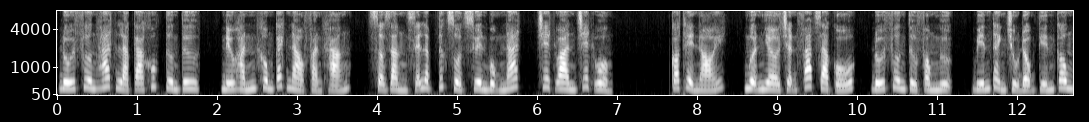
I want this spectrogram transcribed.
đối phương hát là ca khúc tương tư, nếu hắn không cách nào phản kháng, sợ rằng sẽ lập tức ruột xuyên bụng nát, chết oan chết uổng. Có thể nói, mượn nhờ trận pháp gia cố, đối phương từ phòng ngự, biến thành chủ động tiến công,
